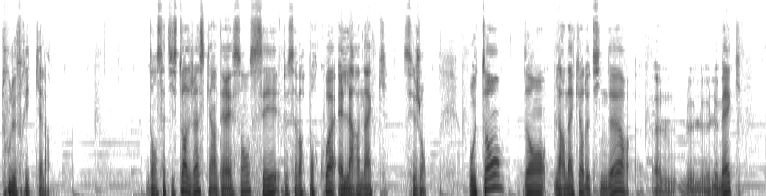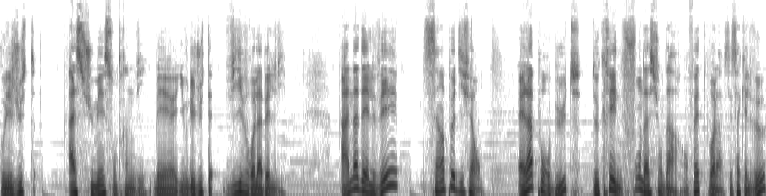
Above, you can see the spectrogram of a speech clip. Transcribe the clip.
tout le fric qu'elle a dans cette histoire, déjà, ce qui est intéressant, c'est de savoir pourquoi elle arnaque ces gens. Autant dans l'arnaqueur de Tinder, euh, le, mec voulait juste assumer son train de vie, mais euh, il voulait juste vivre la belle vie. Anna Delvey, c'est un peu différent. Elle a pour but de créer une fondation d'art. En fait, voilà, c'est ça qu'elle veut,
